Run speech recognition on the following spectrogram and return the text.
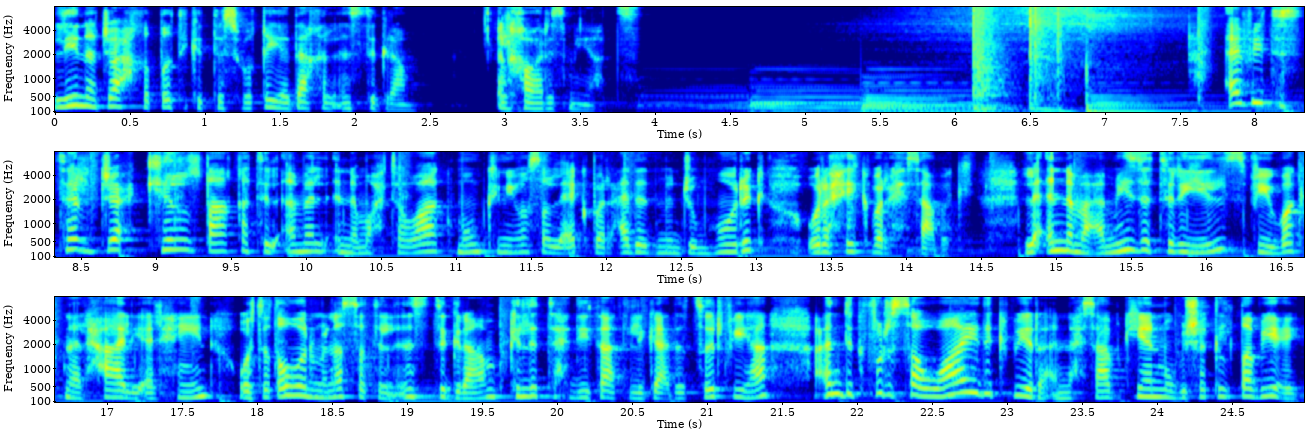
لنجاح خطتك التسويقية داخل الإنستغرام الخوارزميات. أبي تسترجع كل طاقة الأمل أن محتواك ممكن يوصل لأكبر عدد من جمهورك ورح يكبر حسابك. لأن مع ميزة reels في وقتنا الحالي الحين وتطور منصة الإنستغرام بكل التحديثات اللي قاعدة تصير فيها عندك فرصة وايد كبيرة أن حسابك ينمو بشكل طبيعي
